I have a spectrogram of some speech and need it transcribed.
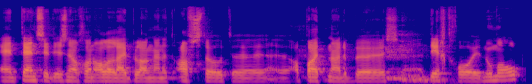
en Tencent is nou gewoon allerlei belang aan het afstoten, uh, apart naar de beurs, uh, dichtgooien, noem maar op.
